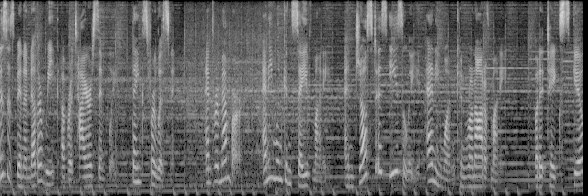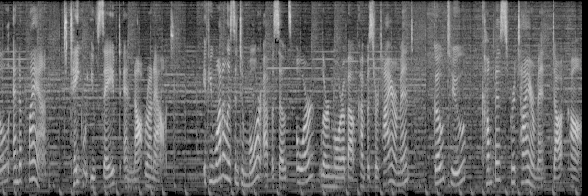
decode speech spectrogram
This has been another week of Retire Simply. Thanks for listening. And remember, anyone can save money and just as easily, anyone can run out of money. But it takes skill and a plan to take what you've saved and not run out. If you want to listen to more episodes or learn more about Compass Retirement, go to compassretirement.com.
